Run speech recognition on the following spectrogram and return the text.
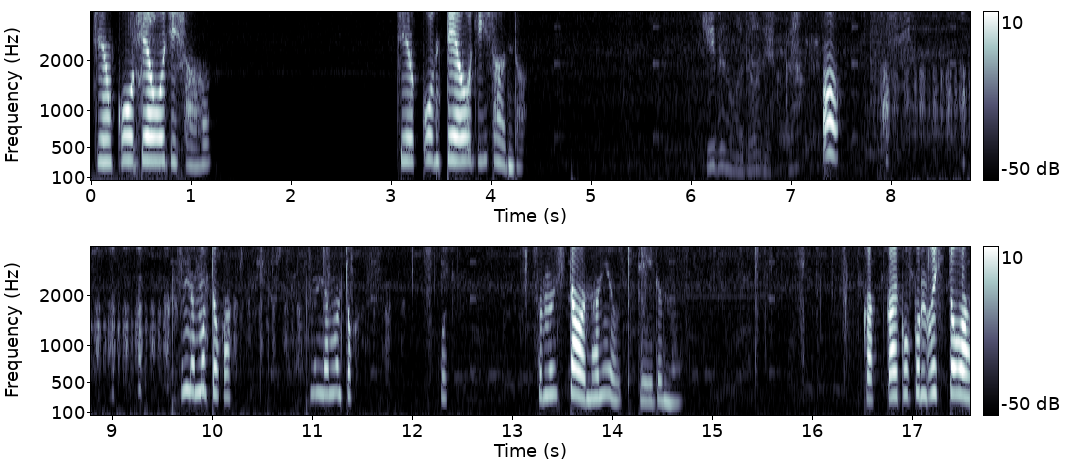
全皇帝おじさん全皇帝おじさんだ気分はどうですかあ胸元が胸元がすごい。その下は何を着ているの？か外国の人は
